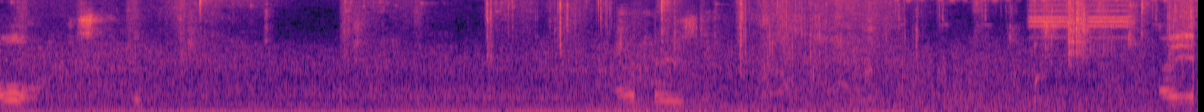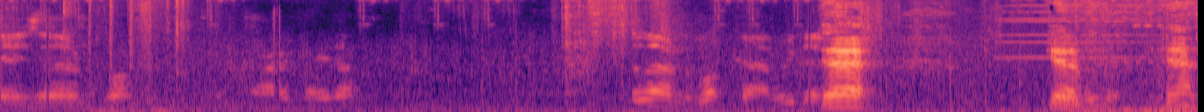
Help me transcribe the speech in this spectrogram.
Oh yeah, he's there in the rock. Still there in the rock guy, we did. Yeah. Get him. Yeah.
